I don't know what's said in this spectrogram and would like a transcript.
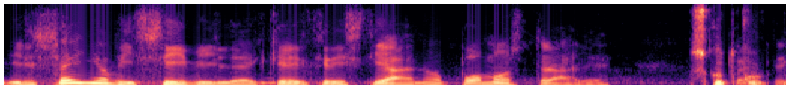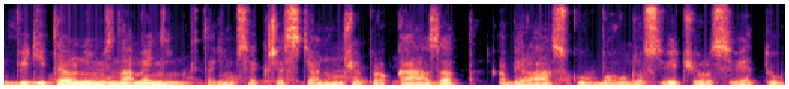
il segno visibile che il cristiano può mostrare v skutku, viditelným znamením, kterým se křesťan může prokázat, aby lásku k Bohu dosvědčil světu,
